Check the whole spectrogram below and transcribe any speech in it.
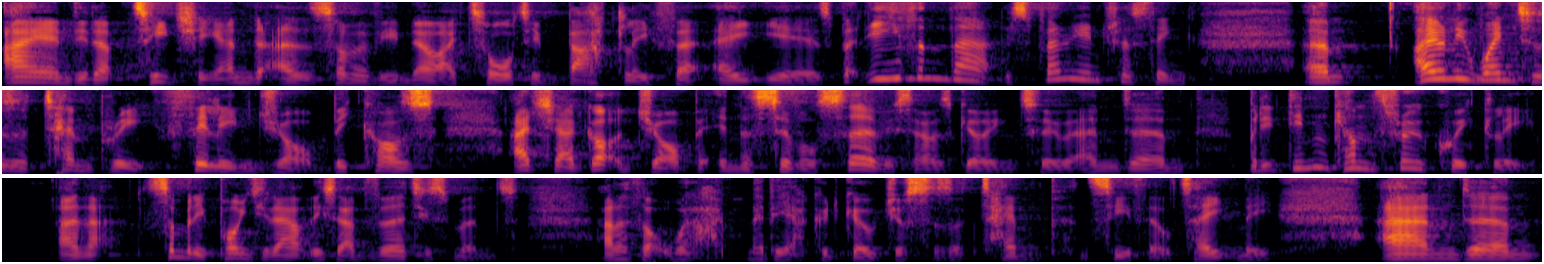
I ended up teaching, and as some of you know, I taught in Batley for eight years. But even that, it's very interesting. Um, I only went as a temporary fill-in job because actually I'd got a job in the civil service I was going to, and um, but it didn't come through quickly. And somebody pointed out this advertisement, and I thought, well, maybe I could go just as a temp and see if they'll take me. And um,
